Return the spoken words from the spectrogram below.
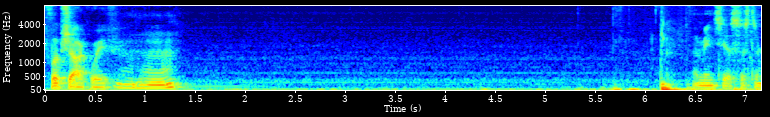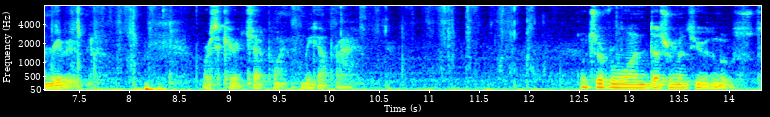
Flip Shockwave. Mm-hmm. That means yeah, system reboot or security checkpoint. We got Brian. Whichever one detriments you the most.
